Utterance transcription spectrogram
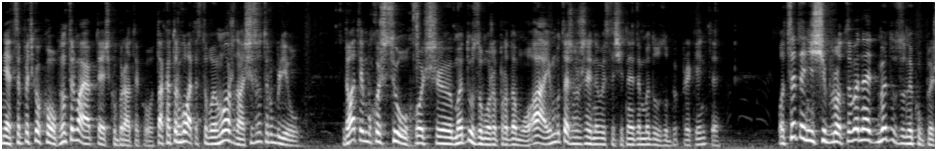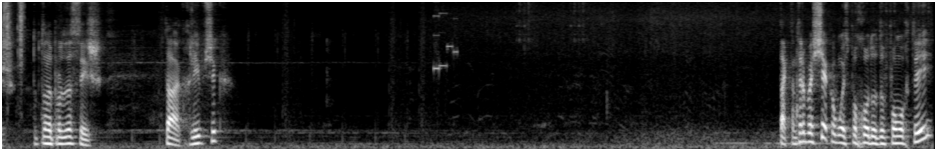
Ні, це Петько Коп. Ну тримай аптечку, братику. Так, а торгувати з тобою можна? 600 рублів. Давайте йому хоч цю, хоч е, медузу може продамо. А, йому теж грошей не вистачить, знайде медузу, прикиньте. Оце ти ніщеброд, ти навіть медузу не купиш. Тобто не продасиш. Так, хлібчик. Так, нам треба ще комусь, походу, допомогти.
